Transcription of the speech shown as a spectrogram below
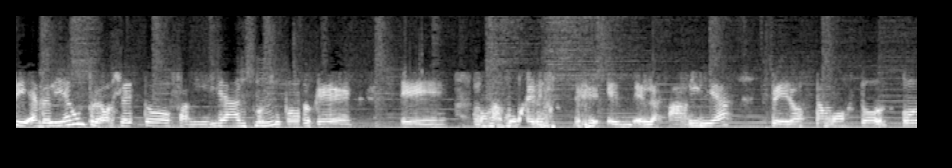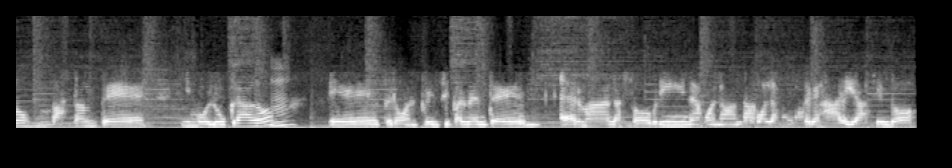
Sí, en realidad es un proyecto familiar, por supuesto que eh, somos más mujeres en, la familia, pero estamos todos bastante involucrados. Eh, pero bueno, principalmente hermanas, sobrinas, bueno, andamos las mujeres ahí haciendo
